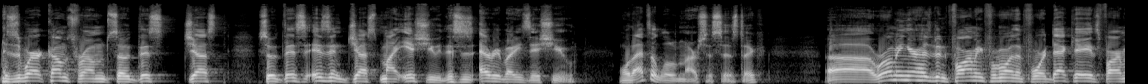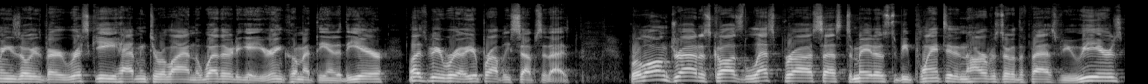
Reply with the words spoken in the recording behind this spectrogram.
This is where it comes from. So this just so this isn't just my issue. This is everybody's issue. Well, that's a little narcissistic. Uh, Rominger has been farming for more than four decades. Farming is always very risky, having to rely on the weather to get your income at the end of the year. Let's be real, you're probably subsidized. Prolonged drought has caused less processed tomatoes to be planted and harvested over the past few years.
